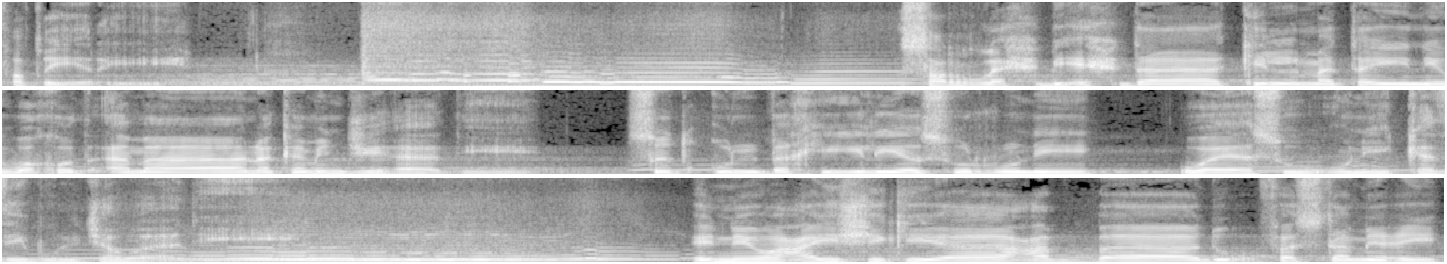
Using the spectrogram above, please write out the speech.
فطيري. صرح بإحدى كلمتين وخذ أمانك من جهادي. صدق البخيل يسرني ويسوءني كذب الجواد. إني وعيشك يا عباد فاستمعي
